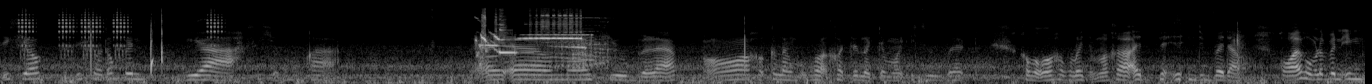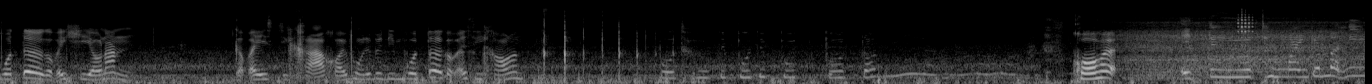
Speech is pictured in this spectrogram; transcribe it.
สีเขียว สีเขียวต้องเป็นยาสีเขียวเป็นของข้า I am my Q black อ๋อเขากำลังบอกว่าเขาจะเลยจะมา Q black เขาบอกว่าเขาเลยจะมาฆ่าไอ้จิมไปดับขอให้ผมได้เป็นอิมโพเตอร์กับไอ้เขียวนั่น กับไอ้สีขาวขอให้ผมได้เป็นอิมโพเตอร์กับไอ้สีขาวนั่นโปเธอได้โปรได้โปรโปรตามนี้นะขอให้ไอ้ตือทำไมกันล่ะเนี่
